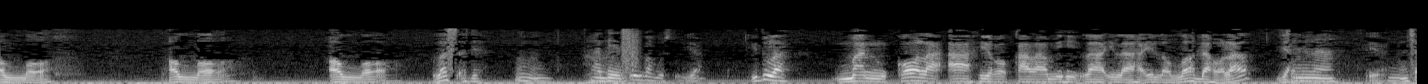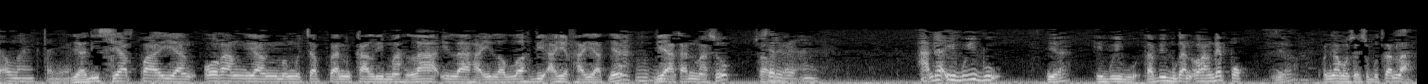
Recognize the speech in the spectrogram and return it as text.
Allah Allah Allah. Las aja. Hmm. Habis. itu bagus tuh ya. Itulah man qala akhir kalamihi la ilaha illallah daholal jannah ya Hmm, Insya Allah yang kita jaga. jadi siapa yang orang yang mengucapkan kalimah la ilaha illallah di akhir hayatnya, Mm-mm. dia akan masuk Surga. Hmm. Ada ibu-ibu, ya, ibu-ibu, tapi bukan orang Depok, ya. Pokoknya mau saya sebutkan lah.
